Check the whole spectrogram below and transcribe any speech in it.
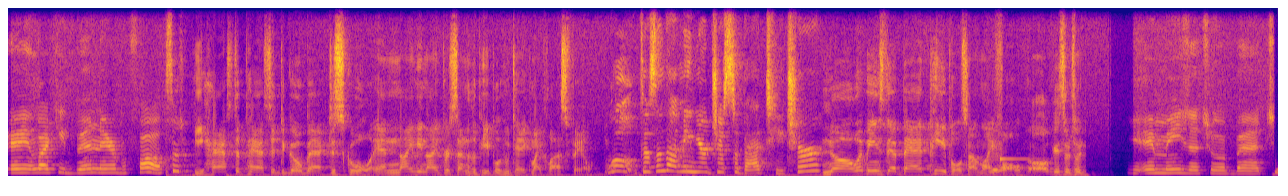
It ain't like he been there before. He has to pass it to go back to school, and 99% of the people who take my class fail. Well, doesn't that mean you're just a bad teacher? No, it means they're bad people. It's not my fault. Oh, okay, so, so It means that you're a bad teacher.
